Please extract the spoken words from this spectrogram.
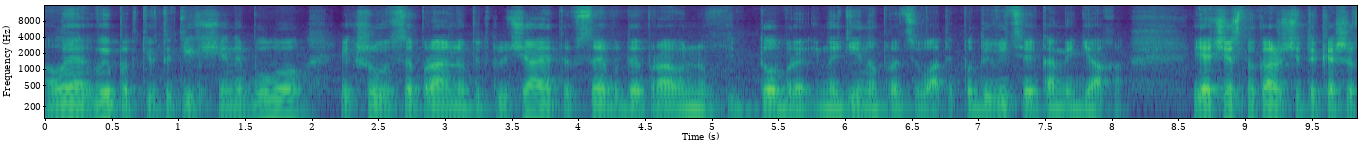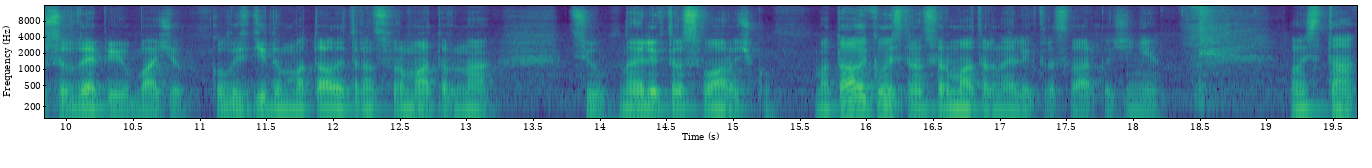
Але випадків таких ще не було. Якщо ви все правильно підключаєте, все буде правильно і добре і надійно працювати. Подивіться, яка мідяха. Я, чесно кажучи, таке ще в Севдепію бачив, коли з дідом мотали трансформатор на цю на електросварочку. Мотали колись трансформатор на електросварку чи ні? Ось так.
